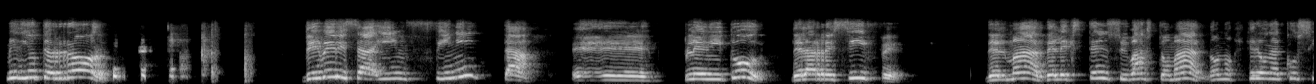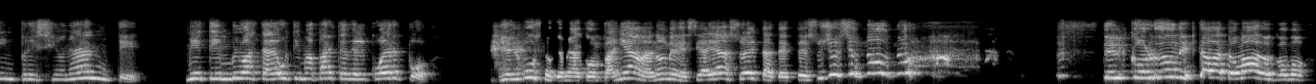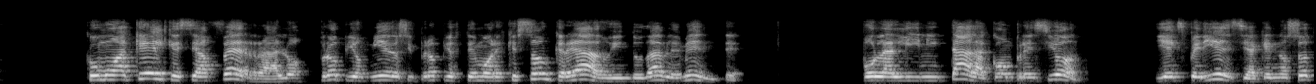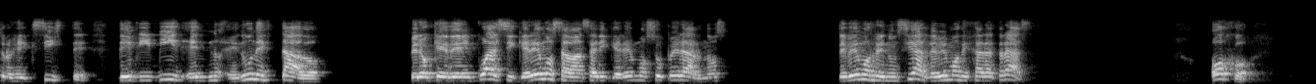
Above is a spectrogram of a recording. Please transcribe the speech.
Me dio terror de ver esa infinita eh, plenitud del arrecife, del mar, del extenso y vasto mar. No, no, era una cosa impresionante me tembló hasta la última parte del cuerpo. Y el buzo que me acompañaba, ¿no? Me decía, ya, suéltate, te Yo decía, no, no. Del cordón estaba tomado como, como aquel que se aferra a los propios miedos y propios temores que son creados indudablemente por la limitada comprensión y experiencia que en nosotros existe de vivir en, en un estado pero que del cual si queremos avanzar y queremos superarnos, debemos renunciar, debemos dejar atrás. Ojo,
